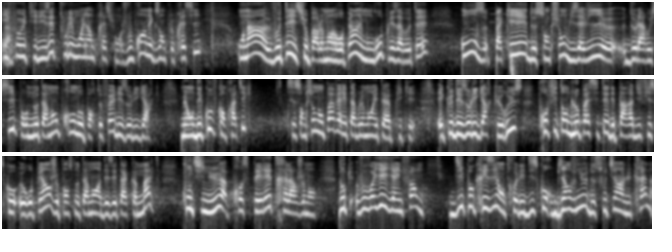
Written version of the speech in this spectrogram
il faut, utiliser tous les moyens de pression. Je vous prends un exemple précis. On a voté ici au Parlement européen, et mon groupe les a votés, 11 paquets de sanctions vis-à-vis euh, de la Russie pour notamment prendre au portefeuille les oligarques. Mais on découvre qu'en pratique, ces sanctions n'ont pas véritablement été appliquées et que des oligarques russes, profitant de l'opacité des paradis fiscaux européens, je pense notamment à des États comme Malte, continuent à prospérer très largement. Donc vous voyez, il y a une forme d'hypocrisie entre les discours bienvenus de soutien à l'Ukraine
